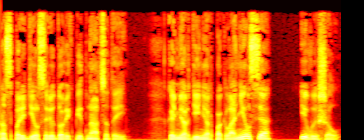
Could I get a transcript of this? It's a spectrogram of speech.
распорядился Людовик XV. Камердинер поклонился и вышел.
